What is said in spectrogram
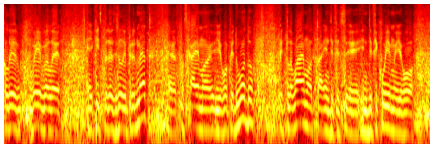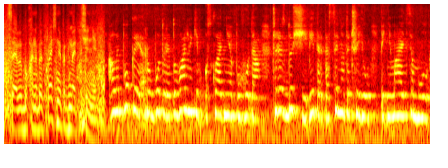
коли виявили якийсь підозрілий предмет, спускаємо його під воду, підпливаємо та ідентифікуємо його. Це вибухонебезпечний предмет чи ні. Але поки роботу рятувальників ускладнює погода. Через дощі, вітер та сильну течію піднімається мул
